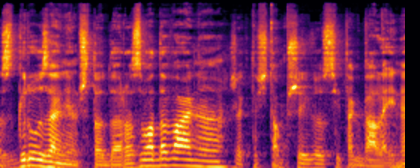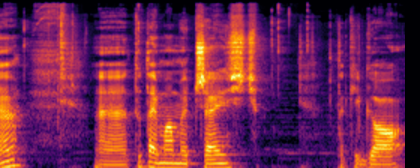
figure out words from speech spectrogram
z nie wiem czy to do rozładowania, że ktoś tam przywiózł i tak dalej, nie? E, tutaj mamy część takiego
